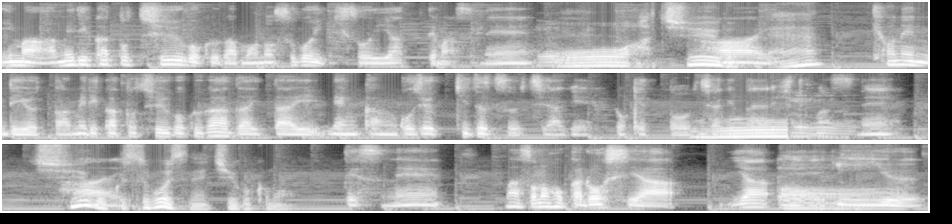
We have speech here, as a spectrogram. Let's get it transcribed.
今アメリカと中国がものすごい競い合ってますね。おお、あ、中国ね。去年で言うとアメリカと中国がだいたい年間50機ずつ打ち上げロケットを打ち上げたりしてますね中国すごいですね、中国も。ですね。まあその他ロシアや、えー EU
